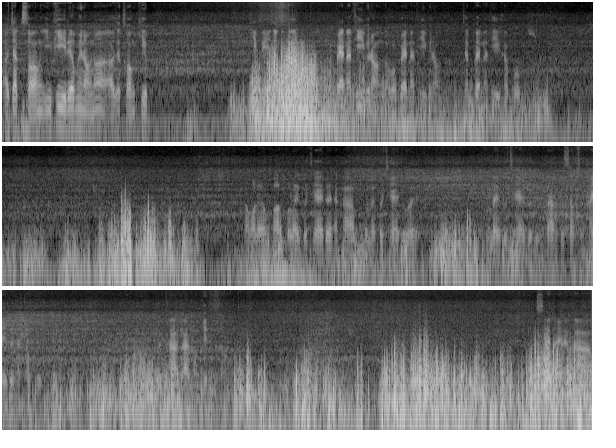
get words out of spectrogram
เอาจากสองอีพีเด้อพี่น้องเนาะ เอาจากสองคลิป คลิปนี้จะประมาณแปดนาทีพี่น้องเอาว่าแปดนาทีพี่น้องจากแปดนาทีครับผมเข้ามาแล้วฝากกดไลค์กดแชร์ด้วยนะครับ กดไลค์กดแชร์ด้วย กดไลค์กดแชร์กดติดตามกดซับสไครต์ด้วยนะครับผมเปิดค่าการมองเห็นพี่น้องเสียไหนนะครับ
